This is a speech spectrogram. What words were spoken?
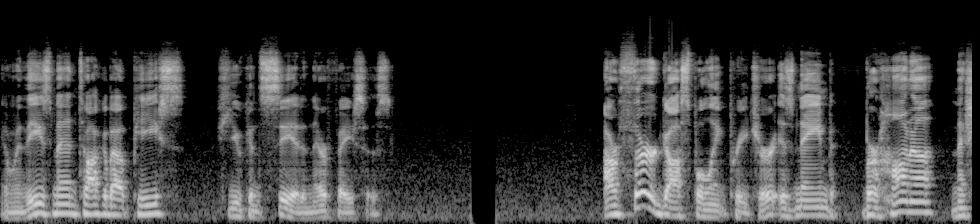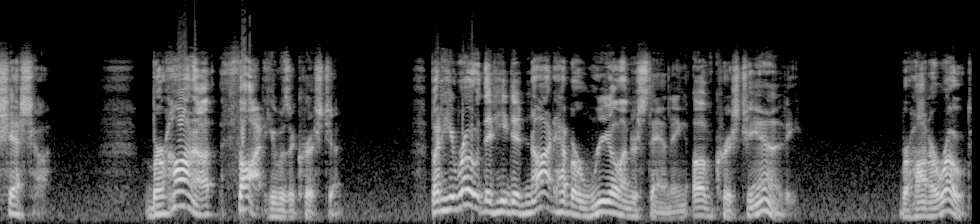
and when these men talk about peace, you can see it in their faces. Our third gospel link preacher is named Berhana Meshesha. Berhana thought he was a Christian, but he wrote that he did not have a real understanding of Christianity. Berhana wrote,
